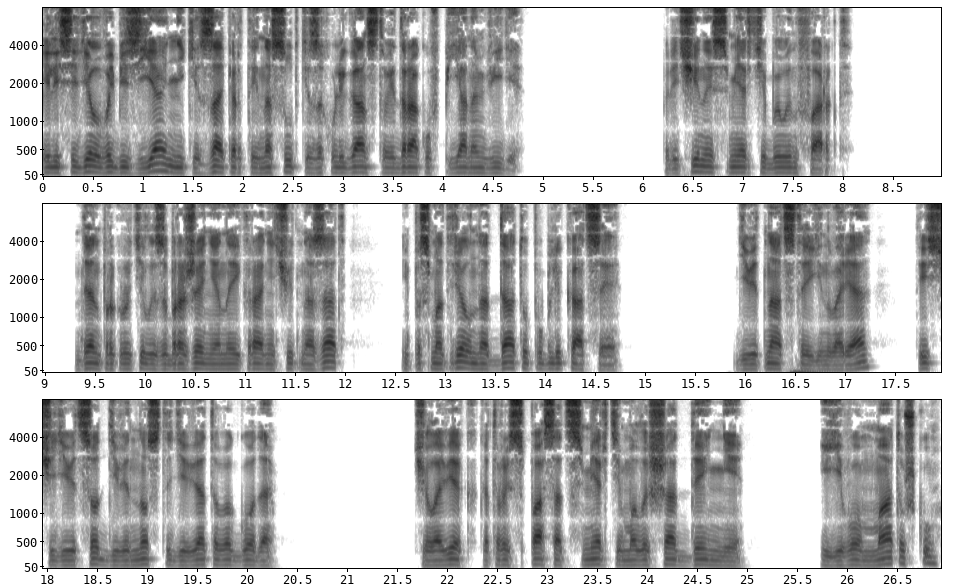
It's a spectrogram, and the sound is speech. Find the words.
Или сидел в обезьяннике, запертый на сутки за хулиганство и драку в пьяном виде. Причиной смерти был инфаркт. Дэн прокрутил изображение на экране чуть назад и посмотрел на дату публикации. 19 января 1999 года. Человек, который спас от смерти малыша Денни и его матушку,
